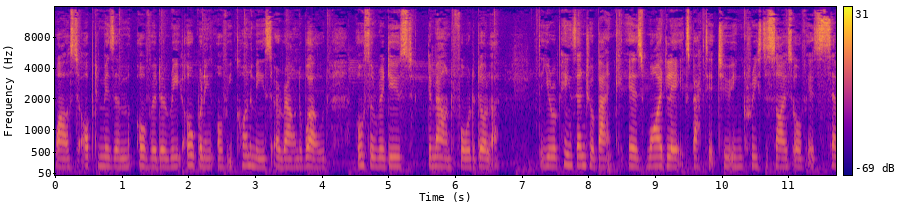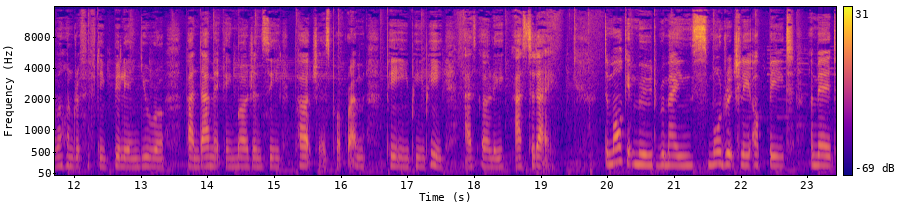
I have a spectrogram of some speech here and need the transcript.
whilst optimism over the reopening of economies around the world also reduced demand for the dollar the European Central Bank is widely expected to increase the size of its 750 billion euro pandemic emergency purchase program PEPP as early as today. The market mood remains moderately upbeat amid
